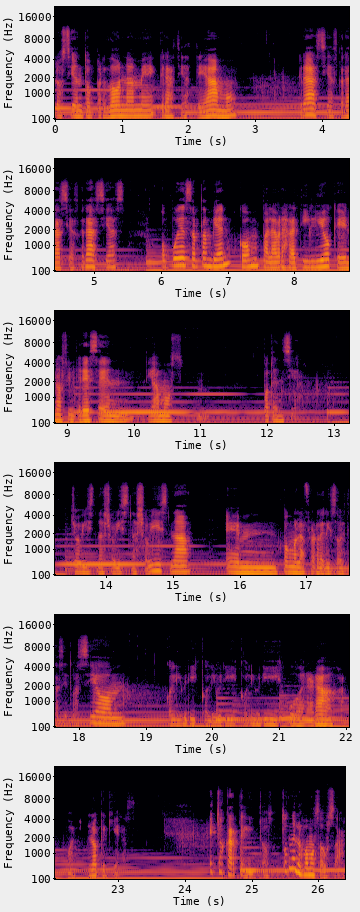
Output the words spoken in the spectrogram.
Lo siento, perdóname, gracias, te amo gracias, gracias, gracias. O puede ser también con palabras gatillo que nos interesen, digamos, potenciar. Llovizna, llovizna, llovizna. Em, pongo la flor de lis sobre esta situación. Colibrí, colibrí, colibrí, jugo de naranja. Bueno, lo que quieras. Estos cartelitos, ¿dónde los vamos a usar?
